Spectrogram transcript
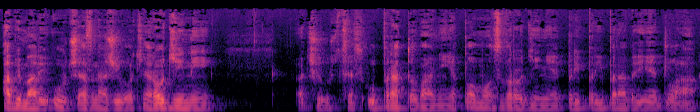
Aby mali účasť na živote rodiny, či už cez upratovanie, pomoc v rodine, pri príprave jedla,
